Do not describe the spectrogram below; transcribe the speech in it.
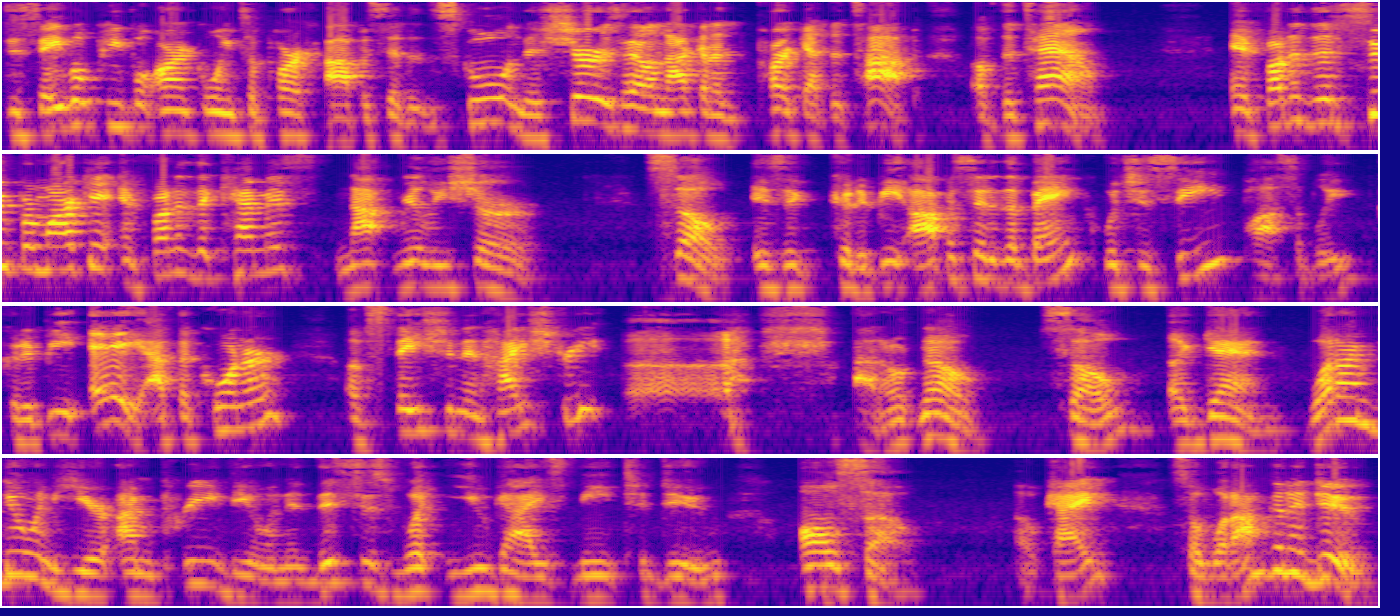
Disabled people aren't going to park opposite of the school, and they're sure as hell not going to park at the top of the town. In front of the supermarket, in front of the chemist, not really sure. So, is it could it be opposite of the bank, which is C? Possibly. Could it be A at the corner of Station and High Street? Uh, I don't know. So, again, what I'm doing here, I'm previewing, and this is what you guys need to do also. Okay? So, what I'm going to do,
